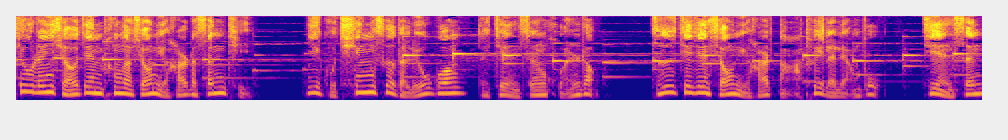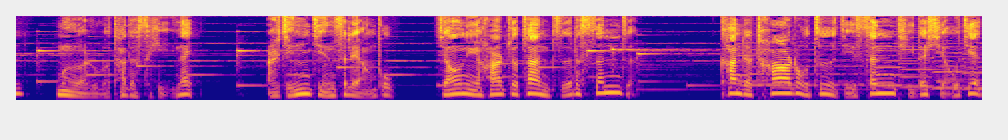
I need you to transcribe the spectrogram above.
袖珍小剑碰到小女孩的身体，一股青色的流光在剑身环绕，直接将小女孩打退了两步，剑身没入了她的体内，而仅仅是两步。小女孩就站直了身子，看着插入自己身体的小剑，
